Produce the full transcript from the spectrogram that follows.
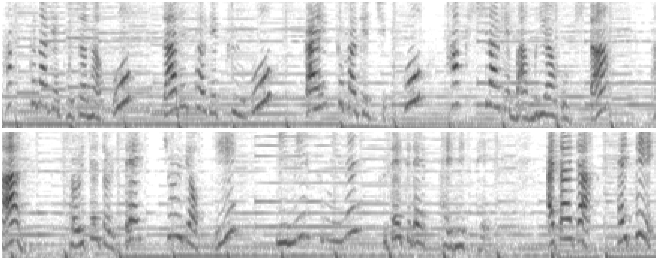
화끈하게 도전하고 짜릿하게 풀고 깔끔하게 짓고 확실하게 마무리하고 옵시다. 단, 절대 절대 쫄기 없기. 이미 승리는 그대들의 발밑에. 아자아자, 파이팅!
